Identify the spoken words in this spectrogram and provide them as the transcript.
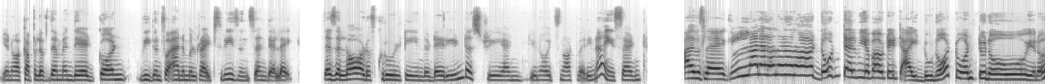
you know a couple of them and they had gone vegan for animal rights reasons and they're like there's a lot of cruelty in the dairy industry and you know it's not very nice and i was like la la la la la la, don't tell me about it. I do not want to know you know.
